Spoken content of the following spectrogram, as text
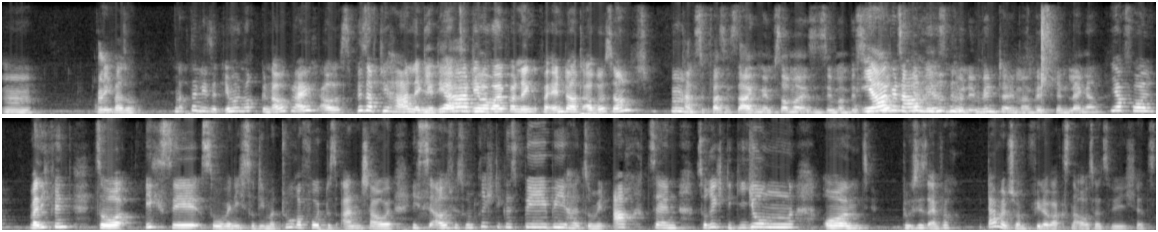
Mm. Und ich war so, Nathalie sieht immer noch genau gleich aus. Bis auf die Haarlänge. Die, die ja, hat sich immer mal verändert, aber sonst. Hm. Kannst du quasi sagen, im Sommer ist es immer ein bisschen ja, kürzer genau. gewesen und im Winter immer ein bisschen länger. Ja, voll. Weil ich finde, so, ich sehe so, wenn ich so die Matura-Fotos anschaue, ich sehe aus wie so ein richtiges Baby, halt so mit 18, so richtig jung. Und du siehst einfach damals schon viel erwachsener aus, als wie ich jetzt.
